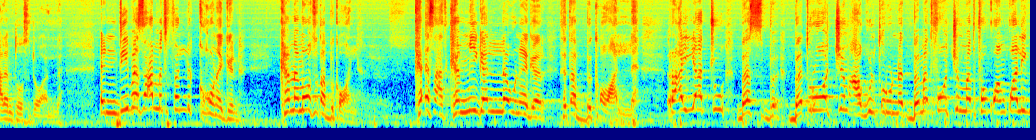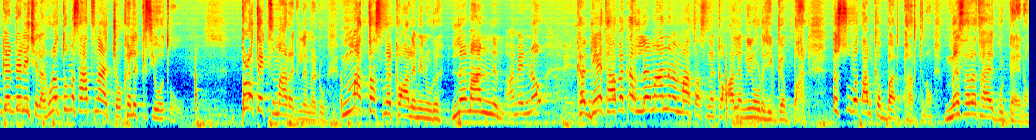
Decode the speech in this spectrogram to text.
ዓለም ትወስደዋለህ። እንዲበዛ የምትፈልግ ከሆነ ግን ከመሞት ትጠብቀዋለህ። ከእሳት ከሚገለው ነገር ትጠብቀዋለህ። ራእያችሁ በጥሩዎችም አጉል ጥሩነት፣ በመጥፎዎችም መጥፎ ቋንቋ ሊገደል ይችላል። ሁለቱም እሳት ናቸው። ከልክ ሲወጡ protect ማድረግ ልመዱ። የማታስነካው ዓለም ይኑርህ ለማንም አሜን ነው። ከጌታ በቀር ለማንም የማታስነካው ዓለም ሊኖርህ ይገባል። እሱ በጣም ከባድ part ነው፣ መሰረታዊ ጉዳይ ነው።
